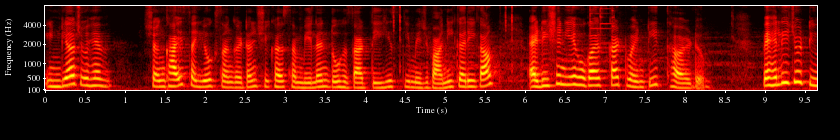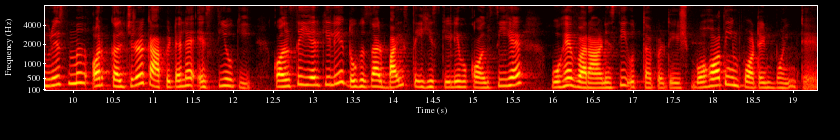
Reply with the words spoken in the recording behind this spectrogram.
इंडिया जो है शंघाई सहयोग संगठन शिखर सम्मेलन 2023 की मेजबानी करेगा। एडिशन ये होगा इसका ट्वेंटी थर्ड पहली जो टूरिज़्म और कल्चरल कैपिटल है एस की, कौन से ईयर के लिए? 2022-23 के लिए वो कौन सी है? वो है वाराणसी, उत्तर प्रदेश। बहुत ही इंपॉर्टेंट पॉइंट है।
